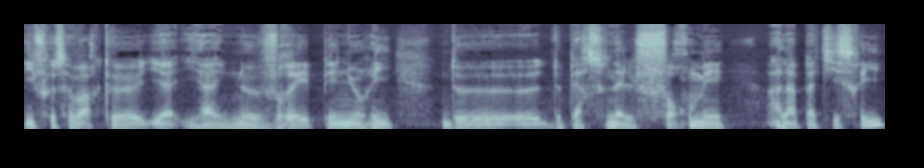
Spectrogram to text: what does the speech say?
Il faut savoir qu'il y a, y a une vraie pénurie de, de, personnel formé à la pâtisserie.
